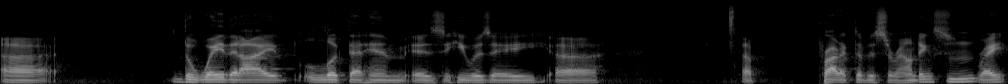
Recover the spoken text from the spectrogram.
uh, the way that I looked at him is he was a uh, a product of his surroundings, Mhm. right?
